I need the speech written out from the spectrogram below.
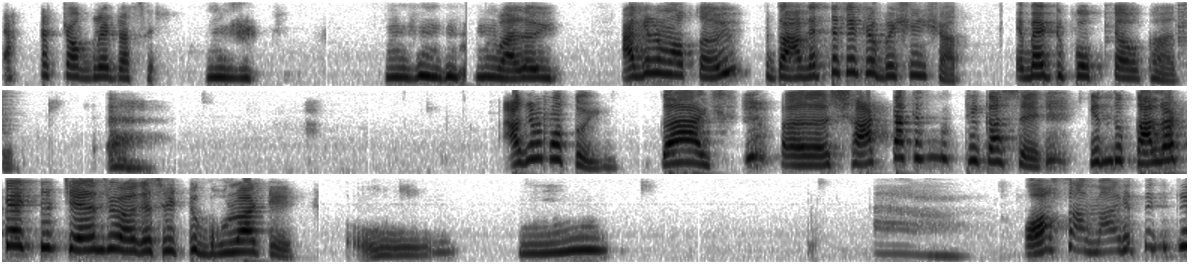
একটা চকলেট আছে। ভালোই। আগের মতোই, কিন্তু আগের থেকে একটু বেশি স্বাদ। এবার একটু কোকটাও খাওয়া যায়। আগের মতোই। গাইস স্বাদটা কিন্তু ঠিক আছে কিন্তু কালারটা একটু চেঞ্জ হয়ে গেছে একটু ঘোলাটে। অসাম আগের থেকে একটু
